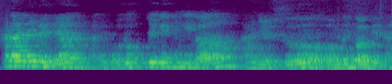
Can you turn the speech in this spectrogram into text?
하나님에 대한 아주 모독적인 행위가 아닐 수 없는 겁니다.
